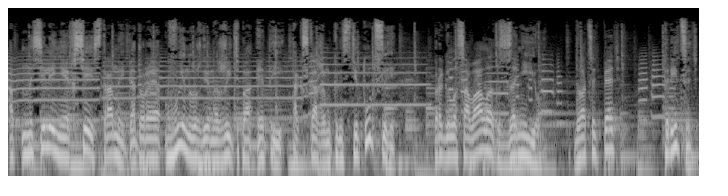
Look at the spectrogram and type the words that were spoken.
от населения всей страны, которая вынуждена жить по этой, так скажем, Конституции, проголосовало за нее? 25? 30?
